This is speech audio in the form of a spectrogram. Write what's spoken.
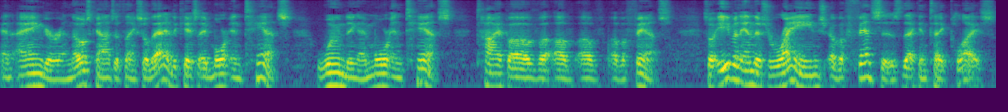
and anger and those kinds of things. So that indicates a more intense wounding, a more intense type of, of, of, of offense. So even in this range of offenses that can take place,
